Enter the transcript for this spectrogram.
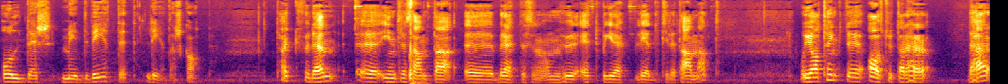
åldersmedvetet ledarskap. Tack för den eh, intressanta eh, berättelsen om hur ett begrepp leder till ett annat. Och jag tänkte avsluta det här, det här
